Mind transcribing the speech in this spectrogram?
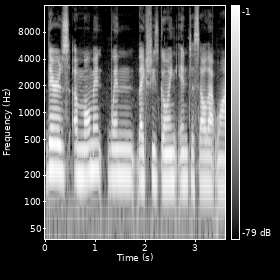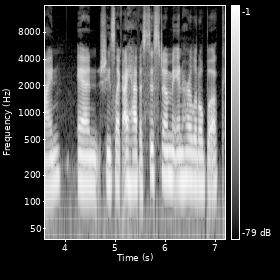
there's a moment when like she's going in to sell that wine and she's like, I have a system in her little book.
